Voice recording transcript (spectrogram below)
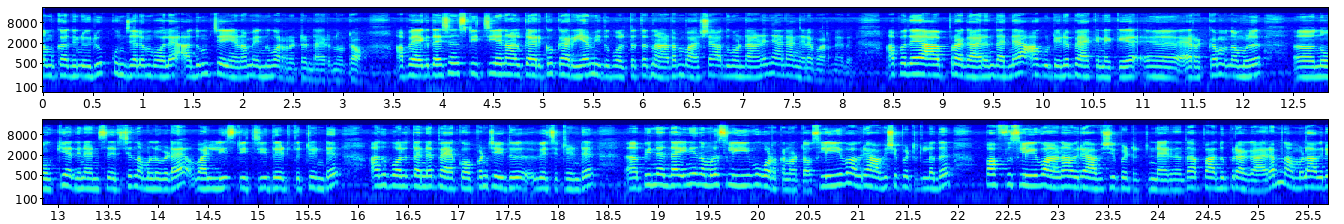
നമുക്കതിനൊരു കുഞ്ചലം പോലെ അതും ചെയ്യണം എന്ന് പറഞ്ഞിട്ടുണ്ടായിരുന്നു കേട്ടോ അപ്പോൾ ഏകദേശം സ്റ്റിച്ച് ചെയ്യുന്ന ആൾക്കാർക്കൊക്കെ അറിയാം ഇതുപോലത്തെ നാടൻ ഭാഷ അതുകൊണ്ടാണ് ഞാൻ അങ്ങനെ പറഞ്ഞത്. അപ്പോൾ അതേ ആ പ്രകാരം തന്നെ ആ കുട്ടിയുടെ ബാക്കിനൊക്കെ ഇറക്കം നമ്മൾ നോക്കി അതിനനുസരിച്ച് നമ്മളിവിടെ വള്ളി സ്റ്റിച്ച് ചെയ്ത് എടുത്തിട്ടുണ്ട്. അതുപോലെ തന്നെ ബാക്ക് ഓപ്പൺ ചെയ്ത് വെച്ചിട്ടുണ്ട്. പിന്നെ എന്താ ഇനി നമ്മൾ സ്ലീവ് കൊടുക്കണം കേട്ടോ സ്ലീവ് അവർ ആവശ്യപ്പെട്ടിട്ടുള്ളത്. പഫ് സ്ലീവ് ആണ് അവർ ആവശ്യപ്പെട്ടിട്ടുണ്ടായിരുന്നത്. അപ്പോൾ അത് പ്രകാരം നമ്മൾ അവർ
